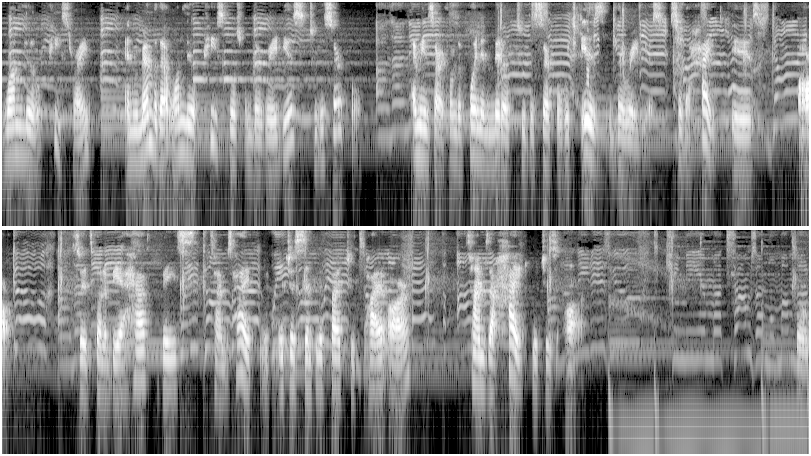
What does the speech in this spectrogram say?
one little piece, right? And remember that one little piece goes from the radius to the circle. I mean, sorry, from the point in the middle to the circle, which is the radius. So the height is r. So it's going to be a half base times height, which is simplified to pi r, times the height, which is r. So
